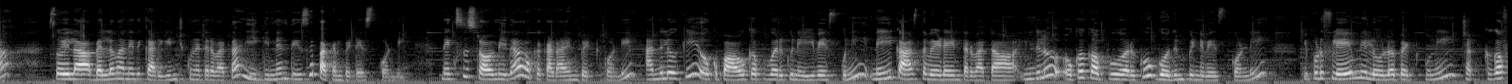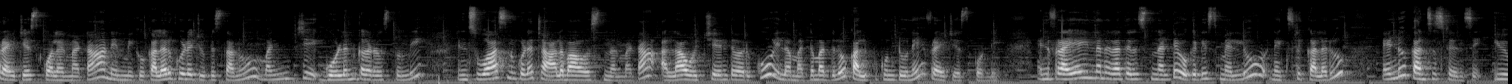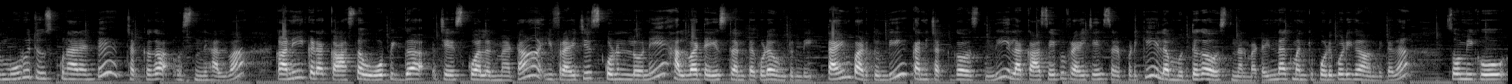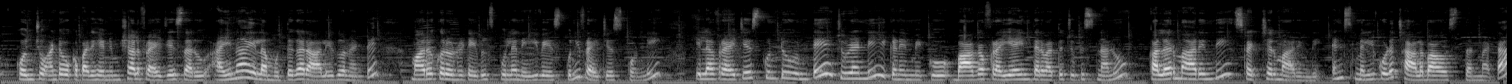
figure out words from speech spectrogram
సో ఇలా బెల్లం అనేది కరిగించుకున్న తర్వాత ఈ గిన్నెను తీసి పక్కన పెట్టేసుకోండి. నెక్స్ట్ స్టవ్ మీద ఒక కడాయిని పెట్టుకోండి. అందులోకి ఒక పావు కప్పు వరకు నెయ్యి వేసుకుని నెయ్యి కాస్త వేడైన తర్వాత ఇందులో ఒక కప్పు వరకు గోధుమ పిండి వేసుకోండి. ఇప్పుడు ఫ్లేమ్ని లోలో పెట్టుకుని చక్కగా ఫ్రై చేసుకోవాలన్నమాట. నేను మీకు కలర్ కూడా చూపిస్తాను. మంచి గోల్డెన్ కలర్ వస్తుంది. అండ్ సువాసన కూడా చాలా బాగా వస్తుంది అనమాట అలా వచ్చేంత వరకు ఇలా మధ్య మధ్యలో కలుపుకుంటూనే ఫ్రై చేసుకోండి. అండ్ ఫ్రై అయిందని ఎలా తెలుస్తుందంటే ఒకటి smell next colour and consistency. ఇవి మూడు చూసుకున్నారంటే చక్కగా వస్తుంది హల్వా. కానీ ఇక్కడ కాస్త ఓపిక్గా చేసుకోవాలన్నమాట. ఈ ఫ్రై చేసుకోవడంలోనే హల్వా టేస్ట్ అంతా కూడా ఉంటుంది. టైం పడుతుంది కానీ చక్కగా వస్తుంది. ఇలా కాసేపు ఫ్రై చేసేటప్పటికి ఇలా ముద్దగా వస్తుంది అనమాట ఇందాక మనకి పొడి పొడిగా ఉంది కదా. సో మీకు కొంచెం అంటే ఒక పదిహేను నిమిషాలు ఫ్రై చేశారు అయినా ఇలా ముద్దగా రాలేదు అని అంటే మరొక రెండు టేబుల్ స్పూన్ల నెయ్యి వేసుకుని ఫ్రై చేసుకోండి. ఇలా ఫ్రై చేసుకుంటూ ఉంటే చూడండి ఇక్కడ నేను మీకు బాగా ఫ్రై అయిన తర్వాత చూపిస్తున్నాను. కలర్ మారింది స్ట్రక్చర్ మారింది. అండ్ స్మెల్ కూడా చాలా బాగా వస్తుంది అనమాట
